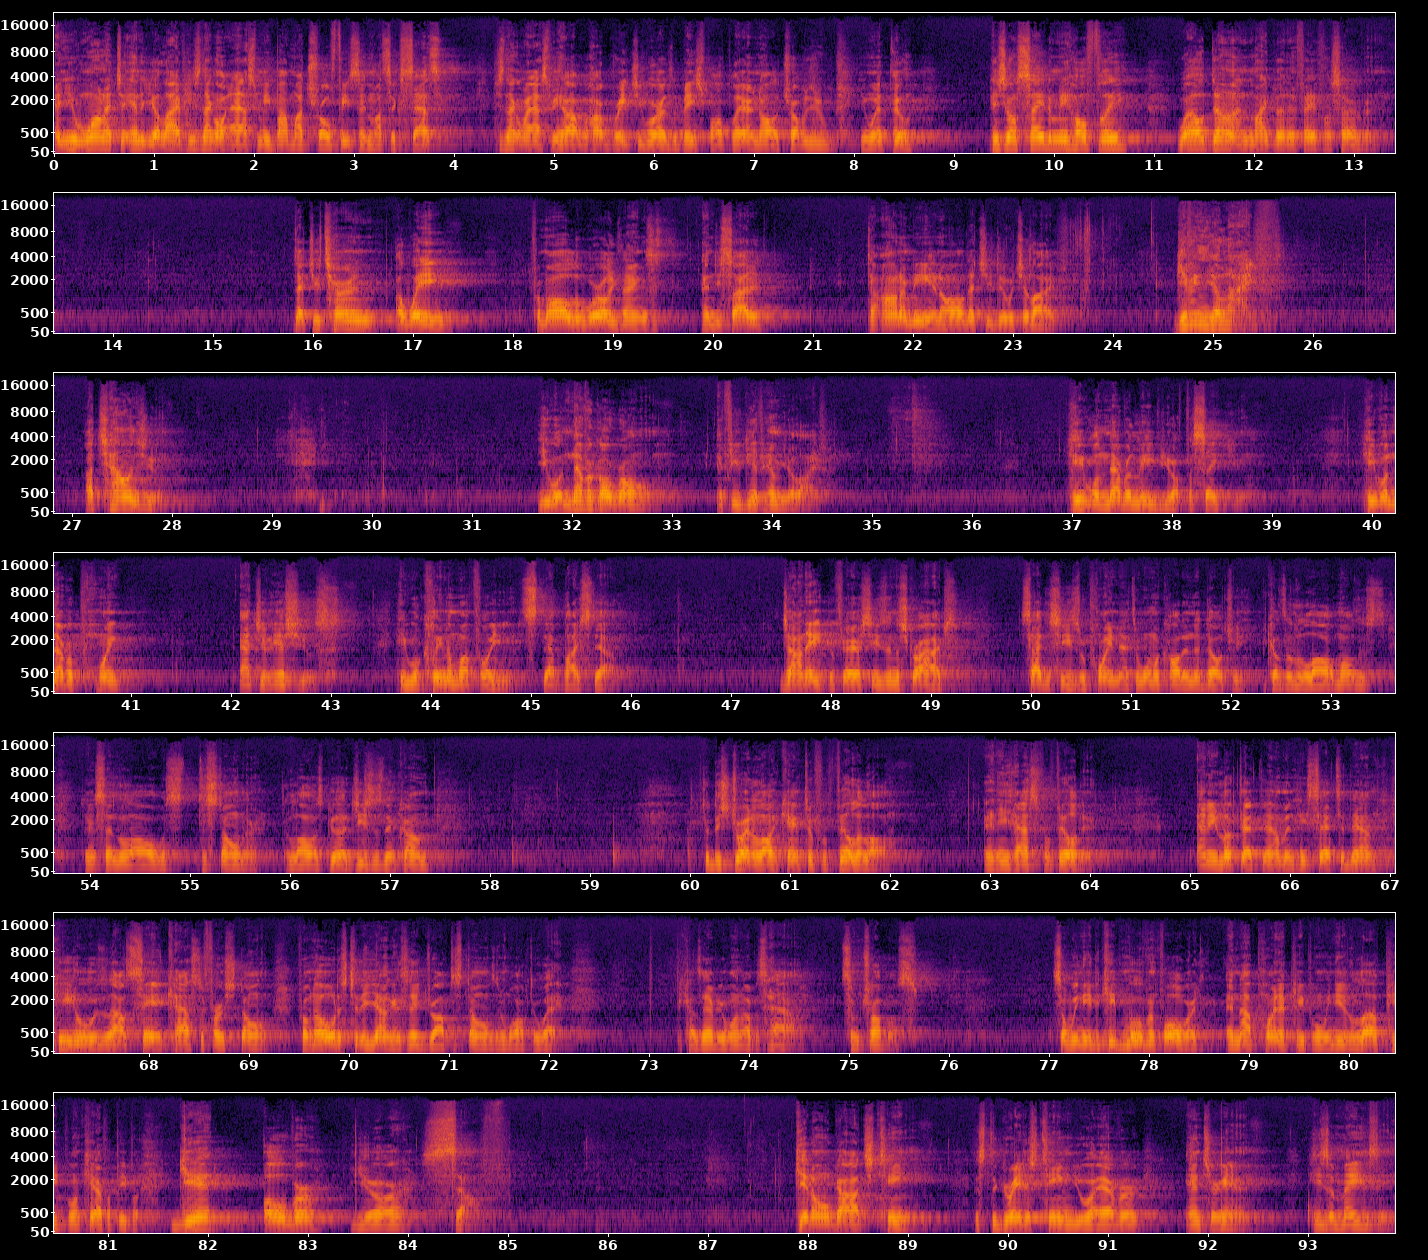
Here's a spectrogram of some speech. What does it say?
And you want it to end your life. He's not going to ask me about my trophies and my success. He's not going to ask me how, how great you were as a baseball player and all the troubles you, you went through. He's going to say to me, hopefully, well done, my good and faithful servant. That you turned away from all the worldly things and decided to honor me in all that you do with your life. Give him your life. I challenge you. You will never go wrong if you give him your life. He will never leave you or forsake you. He will never point at your issues. He will clean them up for you step by step. John 8, the Pharisees and the scribes, Sadducees were pointing at the woman caught in adultery because of the law. Moses, they said the law was to stone her. The law was good. Jesus didn't come to destroy the law, he came to fulfill the law. And he has fulfilled it. And he looked at them and he said to them, He who was without sin cast the first stone. From the oldest to the youngest, they dropped the stones and walked away. Because every one of us have some troubles. So we need to keep moving forward and not point at people. We need to love people and care for people. Get over yourself. Get on God's team. It's the greatest team you will ever enter in. He's amazing.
